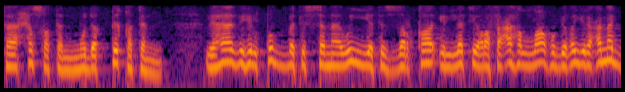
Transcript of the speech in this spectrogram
فاحصة مدققة لهذه القبة السماوية الزرقاء التي رفعها الله بغير عمد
